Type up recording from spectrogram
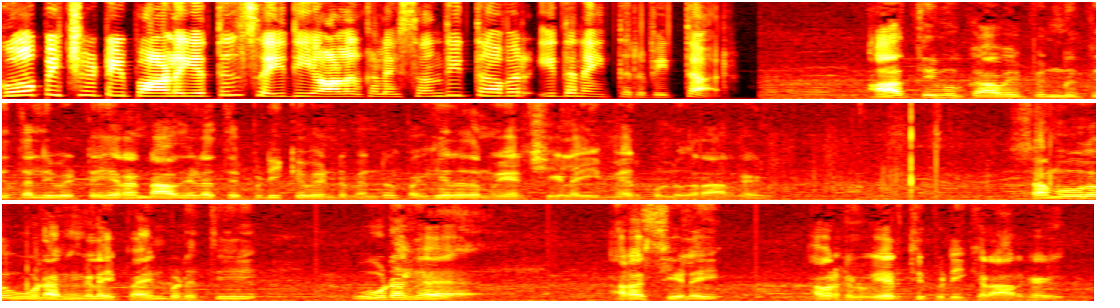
கோபிச்செட்டிப்பாளையத்தில் செய்தியாளர்களை சந்தித்த அவர் இதனை தெரிவித்தார். அதிமுகவை பின்னுக்கு தள்ளிவிட்டு இரண்டாவது இடத்தை பிடிக்க வேண்டும் என்று பகிரத முயற்சிகளை மேற்கொள்ளுகிறார்கள். சமூக ஊடகங்களை பயன்படுத்தி ஊடக அரசியலை அவர்கள் உயர்த்தி பிடிக்கிறார்கள்.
